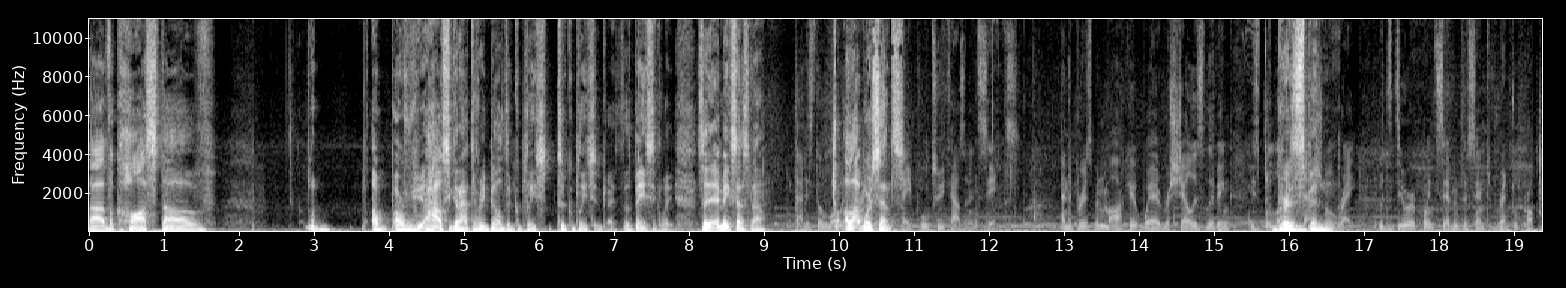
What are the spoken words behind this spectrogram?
uh, the cost of a, a house you're gonna have to rebuild to completion to completion, guys. That's basically so yeah, it makes sense now. That is the A lot more sense. April 2006. And the Brisbane market, where Rochelle is living, is below Brisbane. national rate, with 0.7% of rental property.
